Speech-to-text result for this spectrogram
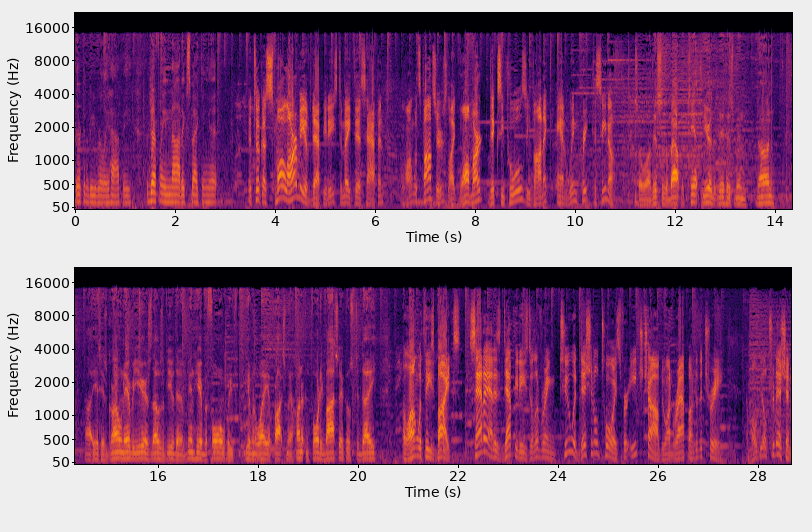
they're going to be really happy. They're definitely not expecting it. It took a small army of deputies to make this happen, along with sponsors like Walmart, Dixie Pools, Evonik, and Wind Creek Casino. So uh, this is about the 10th year that it has been done. Uh, it has grown every year. As those of you that have been here before, we've given away approximately 140 bicycles today. Along with these bikes, Santa and his deputies delivering two additional toys for each child to unwrap under the tree. A Mobile tradition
